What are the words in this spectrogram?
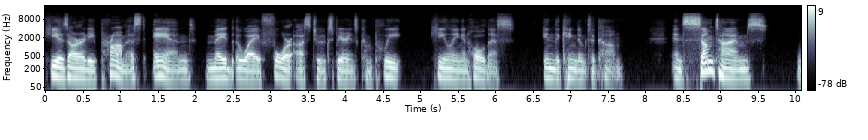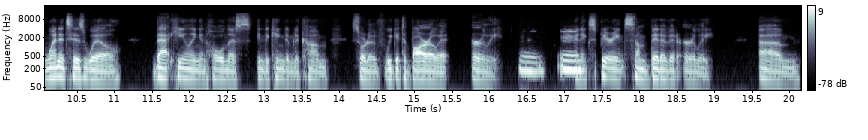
He has already promised and made the way for us to experience complete healing and wholeness in the kingdom to come. And sometimes when it's his will, that healing and wholeness in the kingdom to come, sort of, we get to borrow it early mm, mm. and experience some bit of it early. Um,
